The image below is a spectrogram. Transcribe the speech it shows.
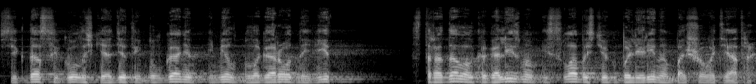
всегда с иголочки одетый Булганин имел благородный вид, страдал алкоголизмом и слабостью к балеринам Большого театра.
